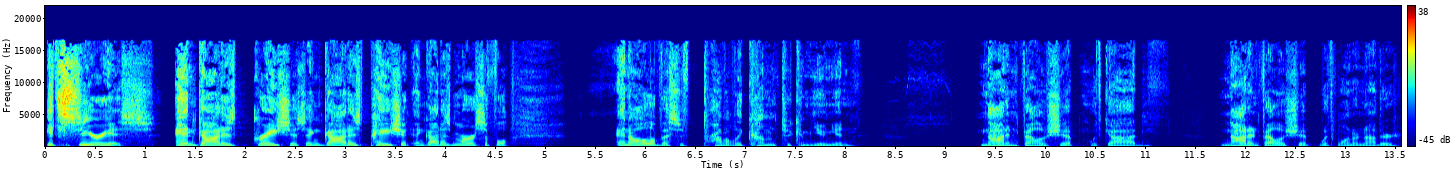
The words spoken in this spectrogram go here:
It's serious. And God is gracious, and God is patient, and God is merciful. And all of us have probably come to communion not in fellowship with God, not in fellowship with one another,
